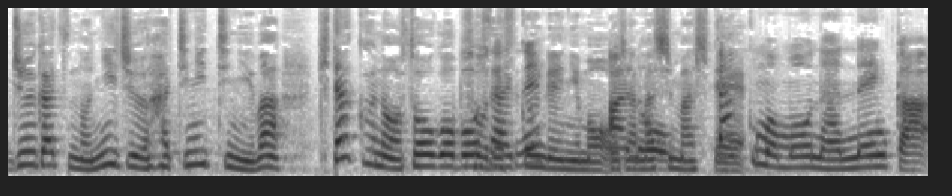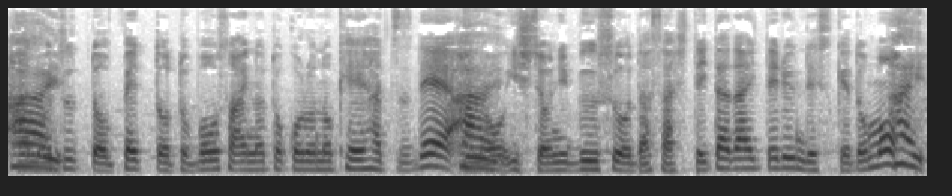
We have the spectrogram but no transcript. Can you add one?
10月の28日には、北区の総合防災訓練にもお邪魔しまして。あの北区ももう何年か、はい。あのずっとペットと防災のところの啓発で、あのはい。一緒にブースを出させていただいてるんですけども、はい。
